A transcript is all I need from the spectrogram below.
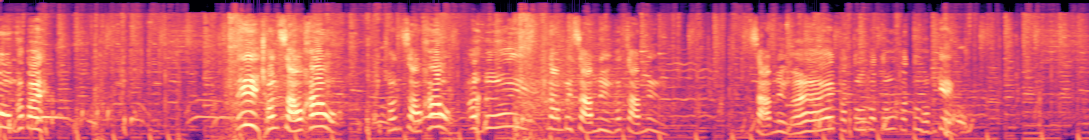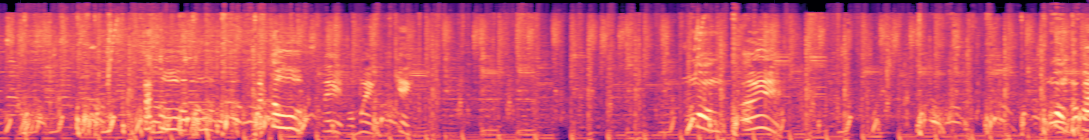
มงเข้าไป นี่ชนเสาเข้า ชนเสาเข้า เอ้ยนำไปสามหนึ่งครับสามหนึ่งสามหนึ่งเอ้ยประตูประตูประตูผมเก่ง ประตูประตูประตูนี่ผมเก่งผมเก่งมงเอ้ยมงเข้าไป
